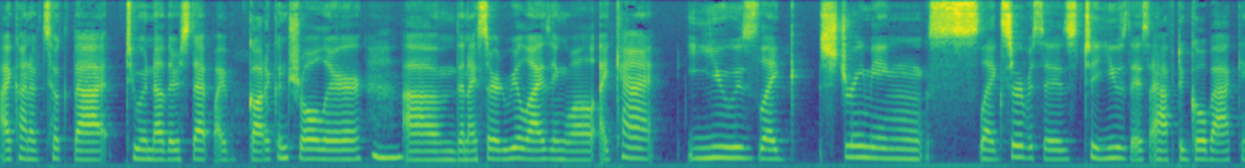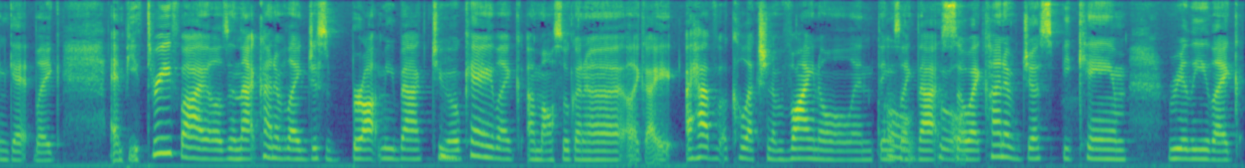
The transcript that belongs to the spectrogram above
I kind of took that to another step. I got a controller. Mm-hmm. Um, then I started realizing, well, I can't use like streaming like services to use this i have to go back and get like mp3 files and that kind of like just brought me back to mm-hmm. okay like i'm also gonna like i i have a collection of vinyl and things Oh, like that cool. so i kind of just became really like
